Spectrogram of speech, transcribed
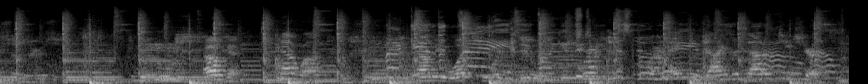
Scissors. Okay, No, well, tell me what you were doing. we're, we're making diapers out of t-shirts.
